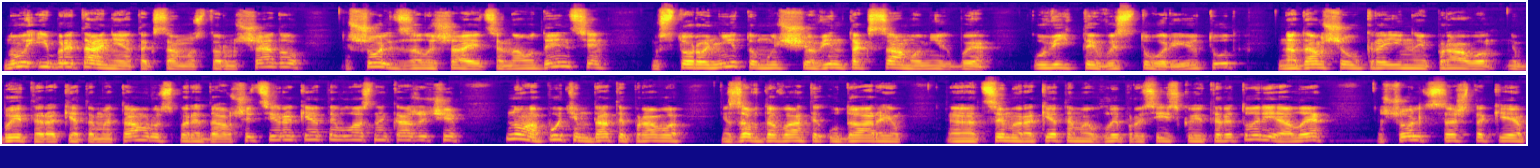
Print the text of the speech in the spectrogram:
Ну і Британія так само Storm Shadow. Шольц залишається наодинці в стороні, тому що він так само міг би увійти в історію тут, надавши Україні право бити ракетами Таврус, передавши ці ракети, власне кажучи. Ну а потім дати право завдавати удари е, цими ракетами вглиб російської території. Але Шольц все ж таки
